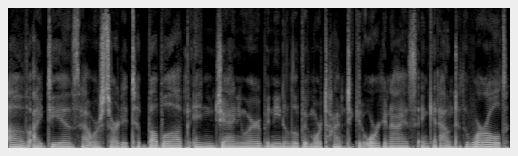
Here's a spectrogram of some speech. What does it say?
of ideas that were started to bubble up in January but need a little bit more time to get organized and get out into the world.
